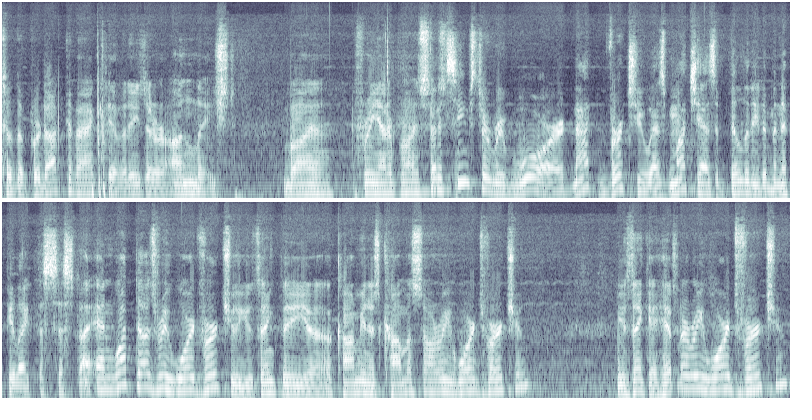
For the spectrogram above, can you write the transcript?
to the productive activities that are unleashed by a free enterprise system. But it seems to reward not virtue as much as ability to manipulate the system. Uh, and what does reward virtue? You think the uh, communist commissar rewards virtue? You think a Hitler rewards virtue?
